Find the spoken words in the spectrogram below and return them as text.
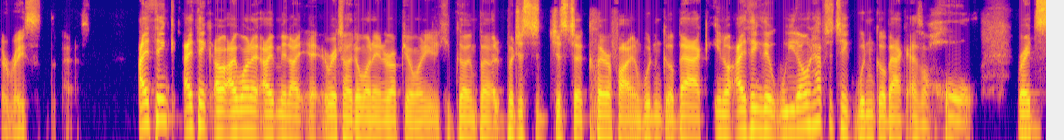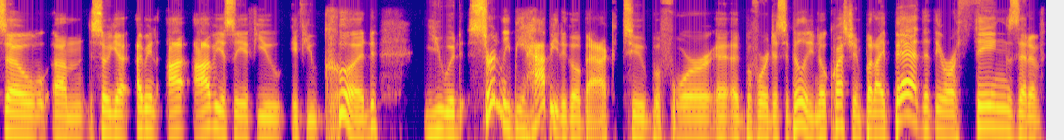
erase the past. I think I think I want to. I mean, I, Rachel, I don't want to interrupt you. I want you to keep going, but but just to, just to clarify and wouldn't go back. You know, I think that we don't have to take wouldn't go back as a whole, right? So um, so yeah, I mean, obviously, if you if you could, you would certainly be happy to go back to before uh, uh, before disability, no question. But I bet that there are things that have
